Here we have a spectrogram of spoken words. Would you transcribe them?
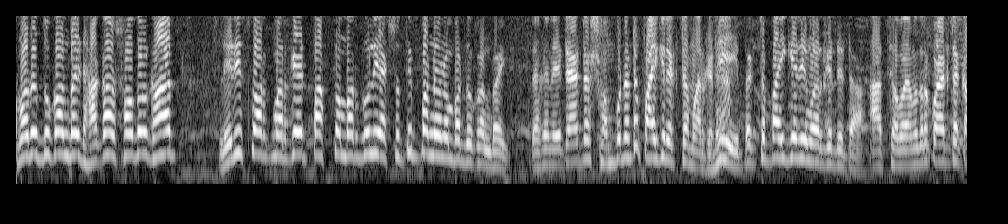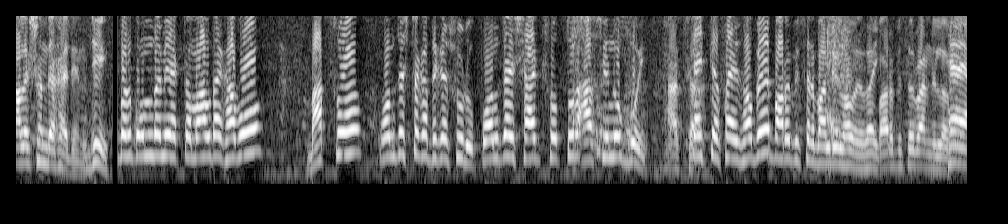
আমাদের দোকান ভাই Dhaka Sadarghat ladies park market পাঁচ নম্বর গলি একশো তিপ্পান্ন নম্বর দোকান ভাই। দেখেন এটা একটা সম্পূর্ণ একটা পাইকারি একটা মার্কেট জি একটা পাইকারি মার্কেট এটা। আচ্ছা ভাই আমাদের কয়েকটা কালেকশন দেখাই দিন। জি এবার কম দামি একটা মাল দেখাবো। মাত্র পঞ্চাশ টাকা থেকে শুরু পঞ্চাশ ষাট সত্তর আশি নব্বই। আচ্ছা। চারটা সাইজ হবে বারো পিসের বান্ডিল হবে ভাই। বারো পিসের বান্ডিল হ্যাঁ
